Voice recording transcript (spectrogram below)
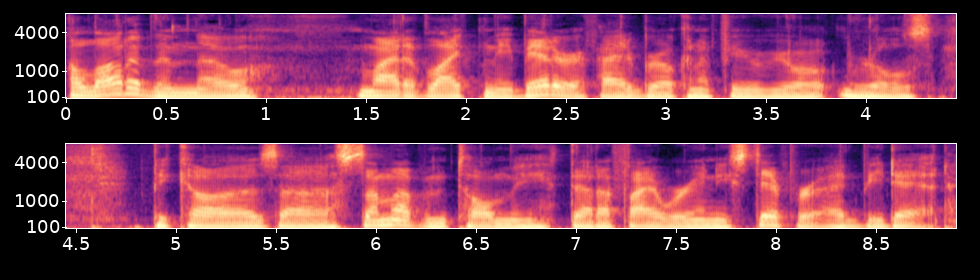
A lot of them, though, might have liked me better if I had broken a few rules, because uh, some of them told me that if I were any stiffer, I'd be dead.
